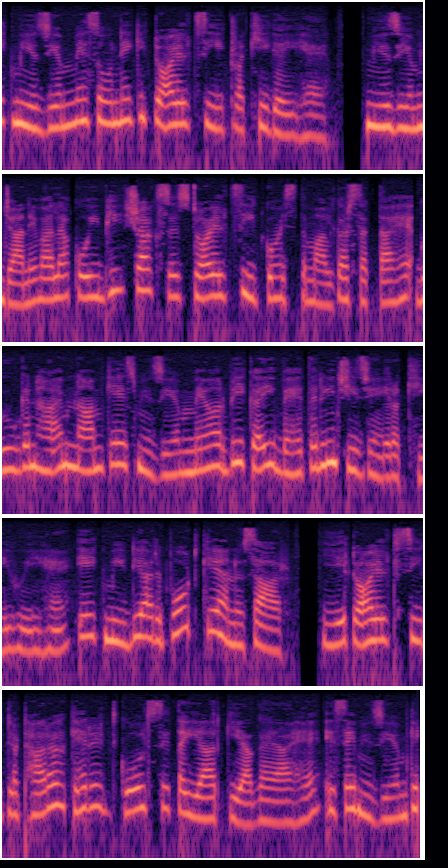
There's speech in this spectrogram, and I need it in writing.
एक म्यूज़ियम में सोने की टॉयलेट सीट रखी गई है। म्यूज़ियम जाने वाला कोई भी शख्स इस टॉयलेट सीट को इस्तेमाल कर सकता है। गूगनहाइम नाम के इस म्यूज़ियम में और भी कई बेहतरीन चीज़ें रखी हुई हैं। एक मीडिया रिपोर्ट के अनुसार, ये टॉयलेट सीट 18 कैरेट गोल्ड से तैयार किया गया है। इसे म्यूज़ियम के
